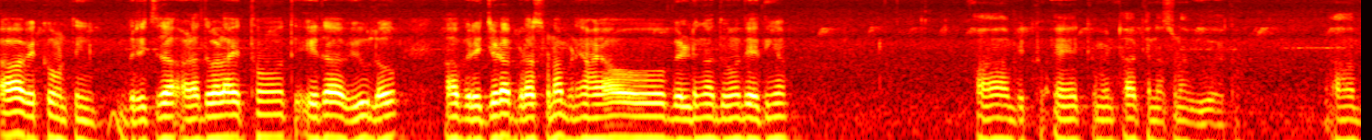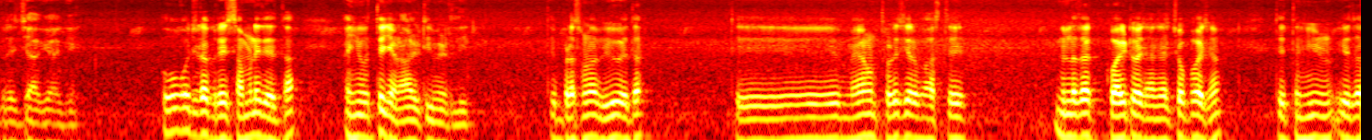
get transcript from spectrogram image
ਆਹ ਵੇਖੋ ਹੁਣ ਤੁਸੀਂ ਬ੍ਰਿਜ ਦਾ ਆਲਾ ਦੁਆਲਾ ਇੱਥੋਂ ਤੇ ਇਹਦਾ ਵਿਊ ਲਓ। ਆਹ ਬ੍ਰਿਜ ਜਿਹੜਾ ਬੜਾ ਸੋਹਣਾ ਬਣਿਆ ਹੋਇਆ, ਉਹ ਬਿਲਡਿੰਗਾਂ ਦੋਵੇਂ ਦੇ ਦੀਆਂ ਆਹ ਵੇਖੋ ਇੱਕ ਮਿੰਟ ਆ ਕਿੰਨਾ ਸੋਹਣਾ ਵਿਊ ਵੇਖੋ। ਆਹ ਬ੍ਰਿਜ ਆ ਗਿਆ ਅੱਗੇ। ਉਹ ਜਿਹੜਾ ਬ੍ਰਿਜ ਸਾਹਮਣੇ ਦੇਖਦਾ ਅਸੀਂ ਉੱਤੇ ਜਾਣਾ ਅਲਟੀਮੇਟਲੀ ਤੇ ਬੜਾ ਸੋਹਣਾ ਵਿਊ ਇਹਦਾ। ਤੇ ਮੈਂ ਹੁਣ ਥੋੜੇ ਚਿਰ ਵਾਸਤੇ, ਮੈਨੂੰ ਲੱਗਦਾ ਕੁਆਇਟ ਹੋ ਜਾਣਾ, ਚੁੱਪ ਹੋ ਜਾ ਤੇ ਤੁਸੀਂ ਇਹਦਾ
